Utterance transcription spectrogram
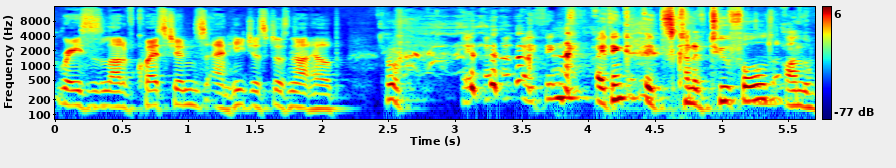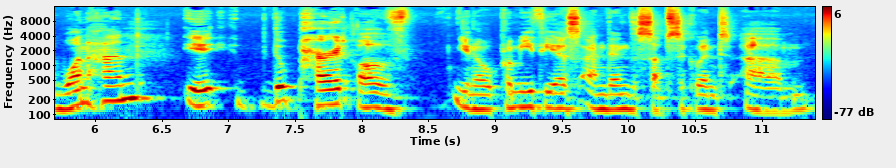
raises a lot of questions and he just does not help I, I- think I think it's kind of twofold. On the one hand, it, the part of you know Prometheus and then the subsequent um,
